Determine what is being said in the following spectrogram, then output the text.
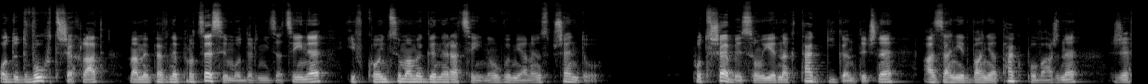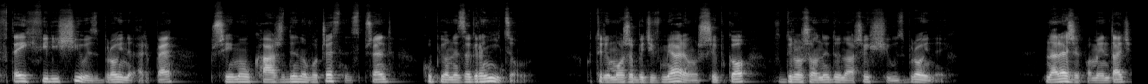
Od dwóch, trzech lat mamy pewne procesy modernizacyjne i w końcu mamy generacyjną wymianę sprzętu. Potrzeby są jednak tak gigantyczne, a zaniedbania tak poważne, że w tej chwili siły zbrojne RP przyjmą każdy nowoczesny sprzęt kupiony za granicą, który może być w miarę szybko wdrożony do naszych sił zbrojnych. Należy pamiętać,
